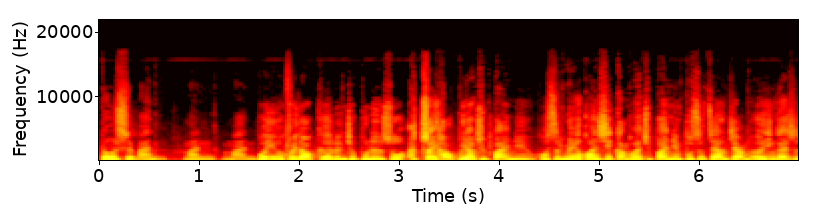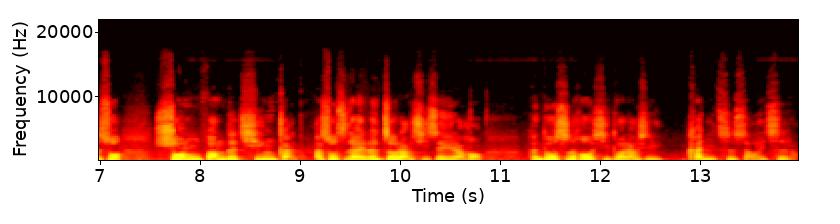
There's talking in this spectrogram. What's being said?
都是蛮蛮蛮不过因为回到个人，就不能说啊最好不要去拜年，或是没有关系，赶快去拜年，不是这样讲，而应该是说双方的情感啊。说实在的，那做人喜谁然后很多时候喜多人喜看一次少一次了。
